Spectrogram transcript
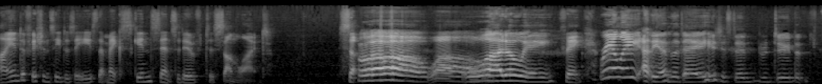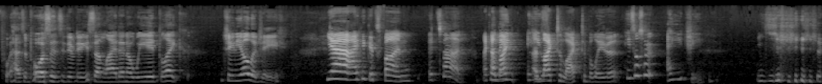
iron deficiency disease that makes skin sensitive to sunlight. So, Whoa, whoa. what do we think? Really, at the end of the day, he's just a dude that has a poor sensitivity to sunlight and a weird, like, genealogy. Yeah, I think it's fun. It's fun. Like I I'd like, mean, I'd like to like to believe it. He's also aging. yeah.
